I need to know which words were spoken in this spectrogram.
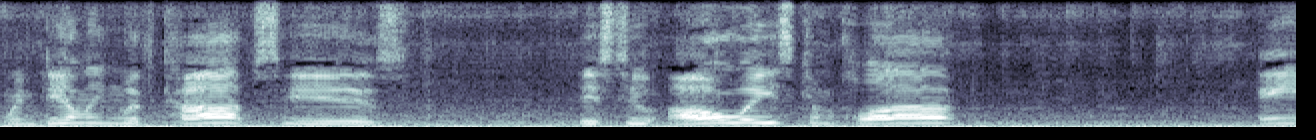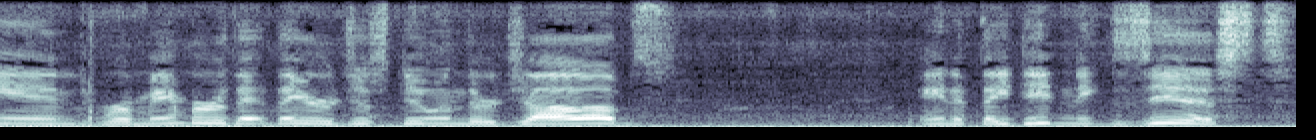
when dealing with cops is is to always comply and remember that they are just doing their jobs. And if they didn't exist,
